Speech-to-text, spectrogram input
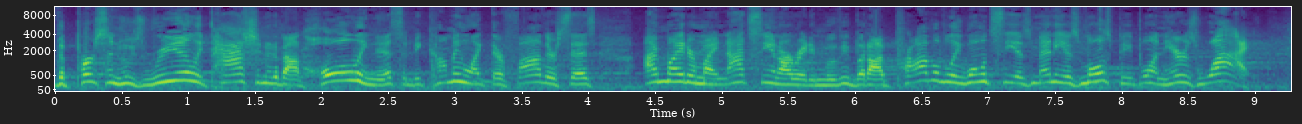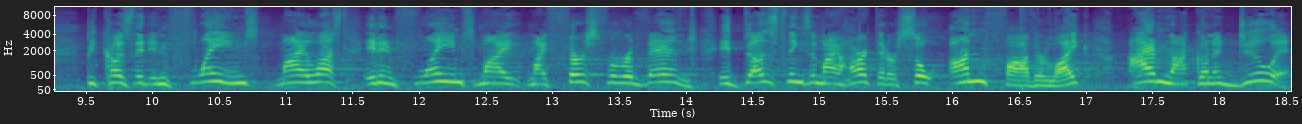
the person who's really passionate about holiness and becoming like their father says, I might or might not see an R rated movie, but I probably won't see as many as most people, and here's why. Because it inflames my lust. It inflames my, my thirst for revenge. It does things in my heart that are so unfather like, I'm not going to do it.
